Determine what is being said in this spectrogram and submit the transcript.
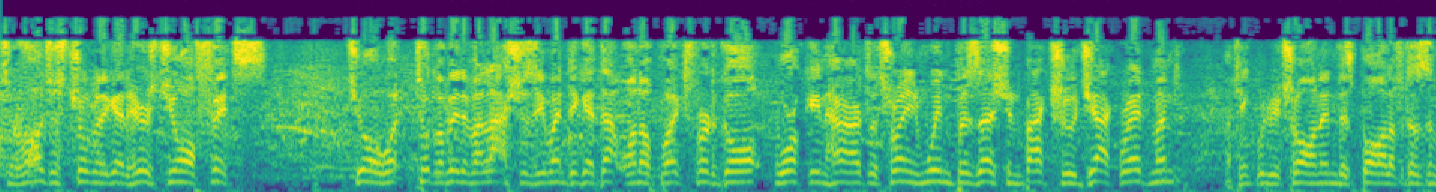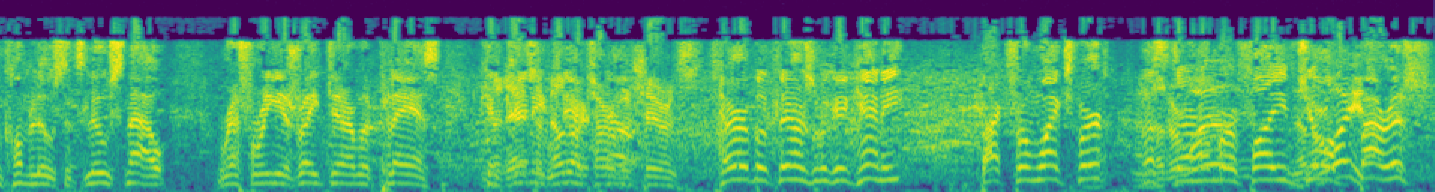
So they're all just struggling to get. Here's Joe Fitz. Joe w- took a bit of a lash as he went to get that one up. Wexford go working hard to try and win possession back through Jack Redmond. I think we'll be throwing in this ball if it doesn't come loose. It's loose now. Referee is right there with players. There's another terrible now. clearance. Terrible clearance with Kilkenny. Back from Wexford. That's Another their wide. number five, Another Joe wide. Barrett.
